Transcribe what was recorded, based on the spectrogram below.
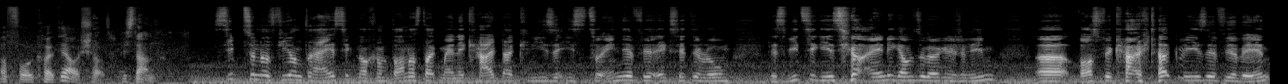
Erfolg heute ausschaut. Bis dann. 17.34 Uhr noch am Donnerstag. Meine Kaltakquise ist zu Ende für Exit Room. Das Witzige ist ja, einige haben sogar geschrieben, äh, was für Kaltakquise, für wen.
